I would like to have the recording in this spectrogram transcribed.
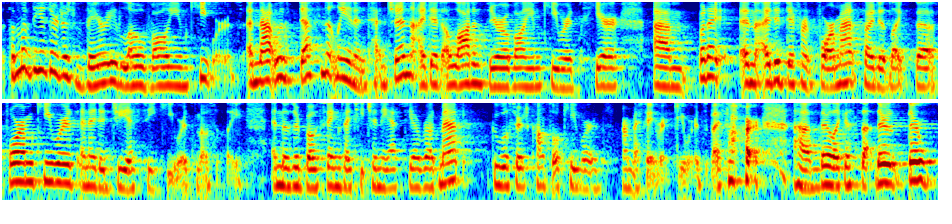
some of these are just very low volume keywords and that was definitely an intention. I did a lot of zero volume keywords here um, but i and i did different formats. So i did like the forum keywords and i did gsc keywords mostly. And those are both things i teach in the seo roadmap. Google search console keywords are my favorite keywords by far. Um, they're like a they're they're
